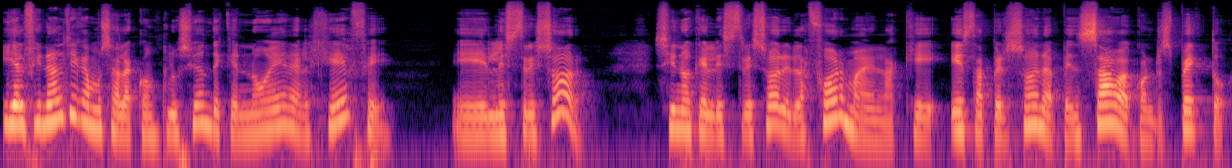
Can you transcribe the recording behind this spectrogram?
Y al final llegamos a la conclusión de que no era el jefe el estresor, sino que el estresor es la forma en la que esta persona pensaba con respecto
